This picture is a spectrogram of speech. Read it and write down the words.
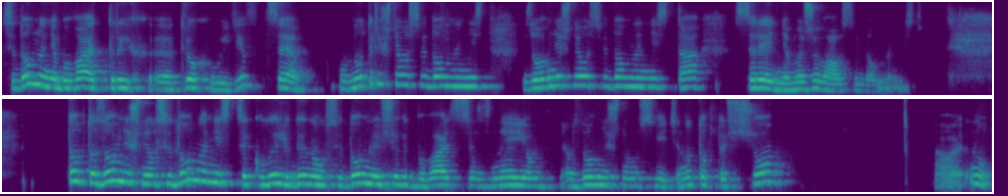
Усвідомлення буває трьох, е, трьох видів: це внутрішня усвідомленість, зовнішня усвідомленість та середня межова усвідомленість. Тобто зовнішня усвідомленість це коли людина усвідомлює, що відбувається з нею в зовнішньому світі. Ну, тобто, що, ну,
